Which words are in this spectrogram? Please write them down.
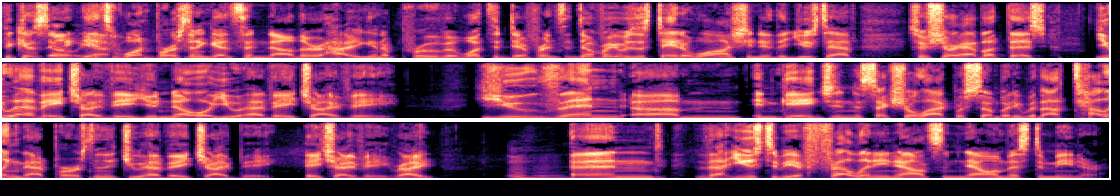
because Oh, yeah. it's one person against another. How are you going to prove it? What's the difference? And don't forget, it was the state of Washington that used to have. So sure, how about this? You have HIV. You know you have HIV. you then um, engage in a sexual act with somebody without telling that person that you have HIV, HIV, right? And that used to be a felony. Now it's now a misdemeanor.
